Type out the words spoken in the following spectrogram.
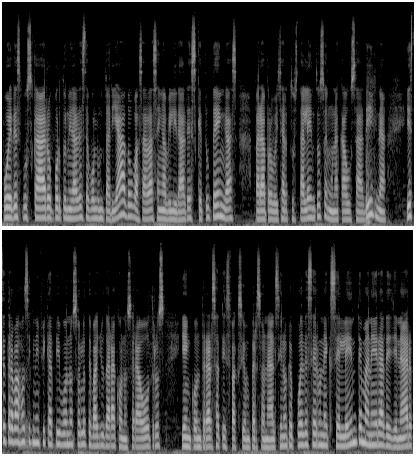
Puedes buscar oportunidades de voluntariado basadas en habilidades que tú tengas para aprovechar tus talentos en una causa digna. Y este trabajo significativo no solo te va a ayudar a conocer a otros y encontrar satisfacción personal, sino que puede ser una excelente manera de llenar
